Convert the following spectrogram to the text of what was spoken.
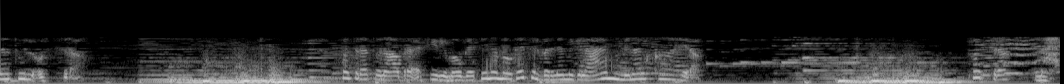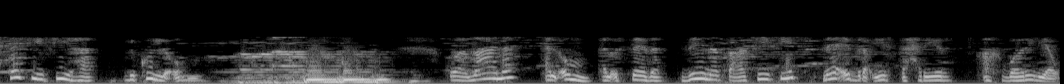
قائدة الأسرة. فترة عبر أثير موجاتنا موجات البرنامج العام من القاهرة. فترة نحتفي فيها بكل أم. ومعنا الأم الأستاذة زينب عفيفي نائب رئيس تحرير أخبار اليوم.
